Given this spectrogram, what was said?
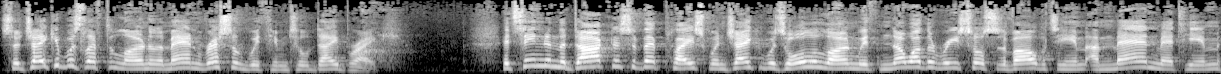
So Jacob was left alone, and the man wrestled with him till daybreak. It seemed in the darkness of that place, when Jacob was all alone with no other resources available to him, a man met him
